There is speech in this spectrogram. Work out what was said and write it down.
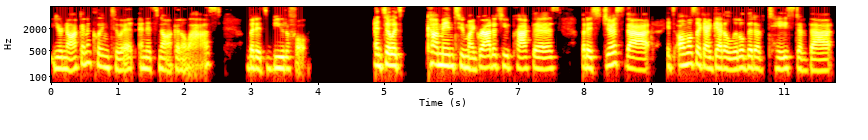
you're not going to cling to it and it's not going to last, but it's beautiful. And so it's come into my gratitude practice, but it's just that it's almost like I get a little bit of taste of that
